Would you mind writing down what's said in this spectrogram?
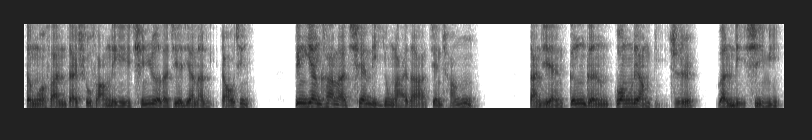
曾国藩在书房里亲热地接见了李昭庆，并验看了千里用来的建昌木，但见根根光亮笔直，纹理细密，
